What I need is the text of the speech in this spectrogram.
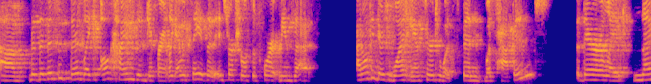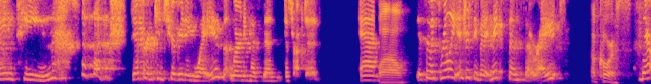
um, that this is there's like all kinds of different like i would say that instructional support means that i don't think there's one answer to what's been what's happened but there are like 19 different contributing ways that learning has been disrupted. And wow. It, so it's really interesting, but it makes sense though, right? Of course. There,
